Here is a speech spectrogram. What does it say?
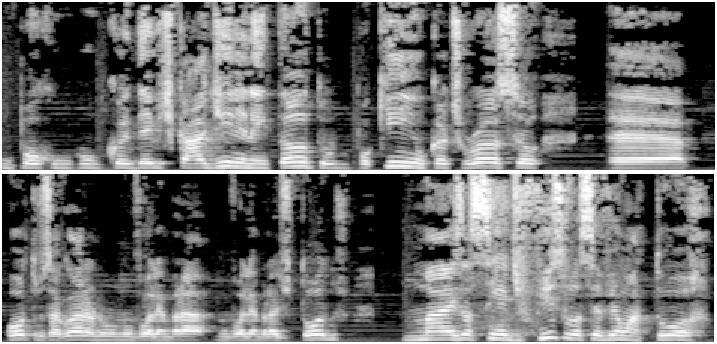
um pouco com o David Carradine, nem tanto, um pouquinho, o Kurt Russell, é, outros agora não, não, vou lembrar, não vou lembrar de todos. Mas assim, é difícil você ver um ator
